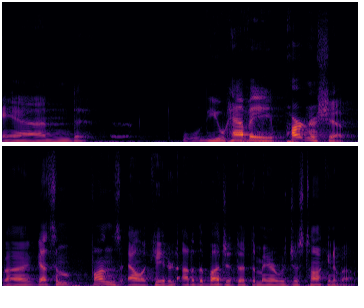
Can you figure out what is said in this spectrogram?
And you have a partnership, uh, got some funds allocated out of the budget that the mayor was just talking about.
